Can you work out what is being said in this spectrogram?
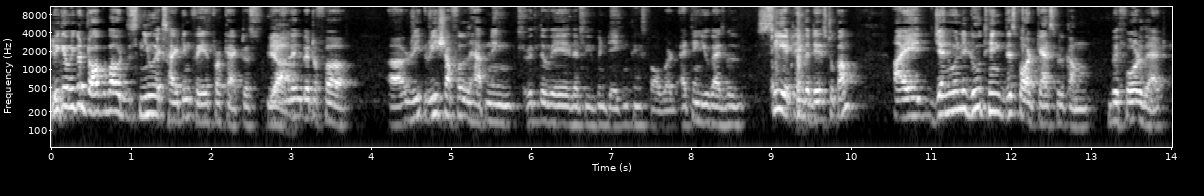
We can we can talk about this new exciting phase for Cactus. There's Yeah. a little bit of a uh, re- reshuffle happening with the way that we've been taking things forward. I think you guys will see it in the days to come. I genuinely do think this podcast will come before that.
